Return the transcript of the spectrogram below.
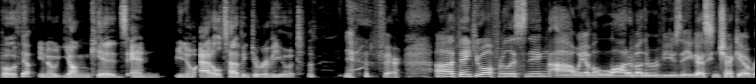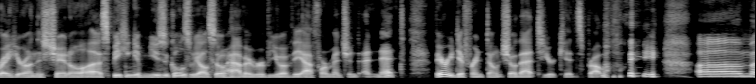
both Yep. you know young kids and you know adults having to review it fair. Uh, thank you all for listening. Uh, we have a lot of other reviews that you guys can check out right here on this channel. Uh, speaking of musicals, we also have a review of the aforementioned Annette. Very different. Don't show that to your kids, probably. um,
